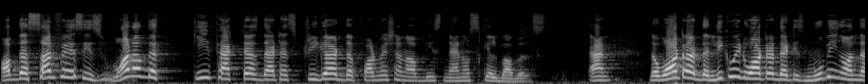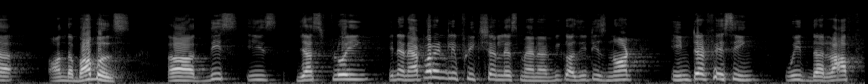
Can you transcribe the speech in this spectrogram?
of the surface is one of the key factors that has triggered the formation of these nanoscale bubbles and the water the liquid water that is moving on the on the bubbles uh, this is just flowing in an apparently frictionless manner because it is not interfacing with the rough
